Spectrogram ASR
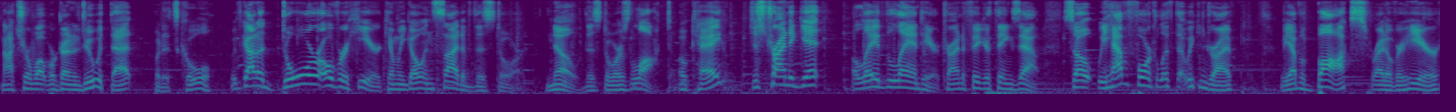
Not sure what we're going to do with that, but it's cool. We've got a door over here. Can we go inside of this door? No, this door is locked. Okay, just trying to get a lay of the land here, trying to figure things out. So we have a forklift that we can drive. We have a box right over here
